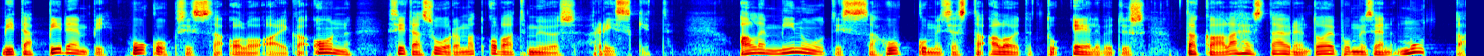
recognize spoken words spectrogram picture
Mitä pidempi hukuksissa oloaika on, sitä suuremmat ovat myös riskit. Alle minuutissa hukkumisesta aloitettu elvytys takaa lähes täyden toipumisen, mutta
